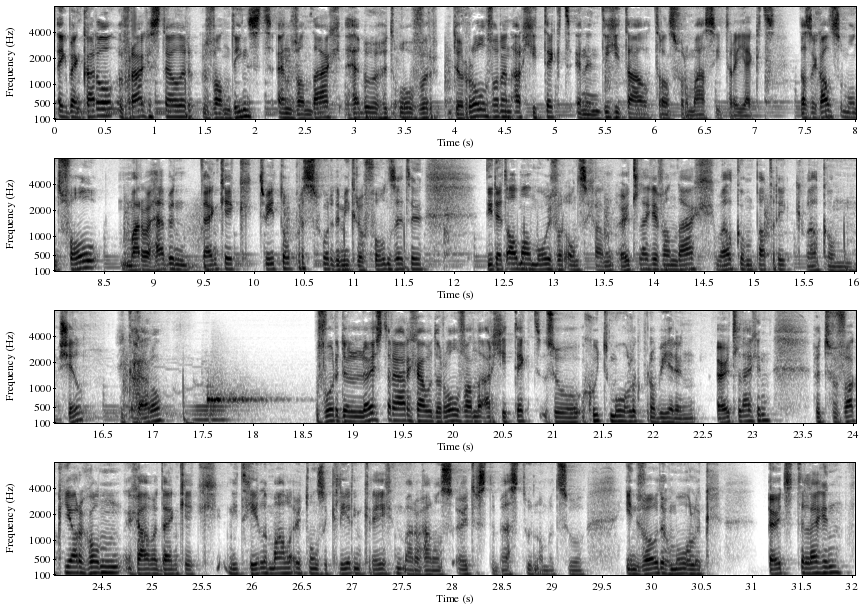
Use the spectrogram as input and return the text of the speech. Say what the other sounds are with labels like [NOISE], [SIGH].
Ik ben Karel, vragensteller van dienst en vandaag hebben we het over de rol van een architect in een digitaal transformatietraject. Dat is een ganse mond vol, maar we hebben denk ik twee toppers voor de microfoon zitten die dit allemaal mooi voor ons gaan uitleggen vandaag. Welkom Patrick, welkom Gilles. Karel. Voor de luisteraar gaan we de rol van de architect zo goed mogelijk proberen uitleggen. Het vakjargon gaan we denk ik niet helemaal uit onze kleren krijgen, maar we gaan ons uiterste best doen om het zo eenvoudig mogelijk uit te leggen.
